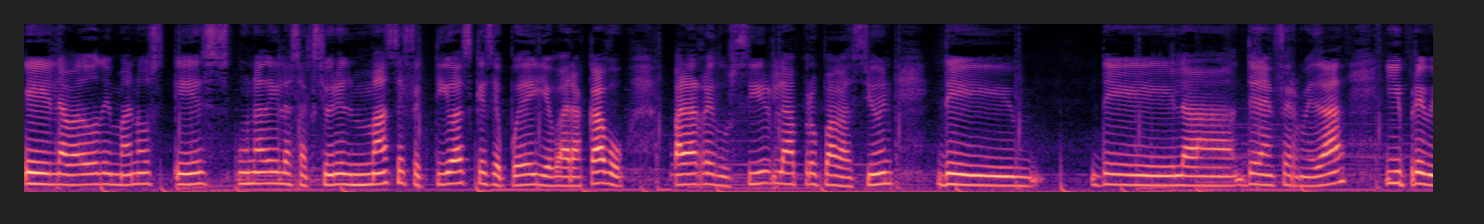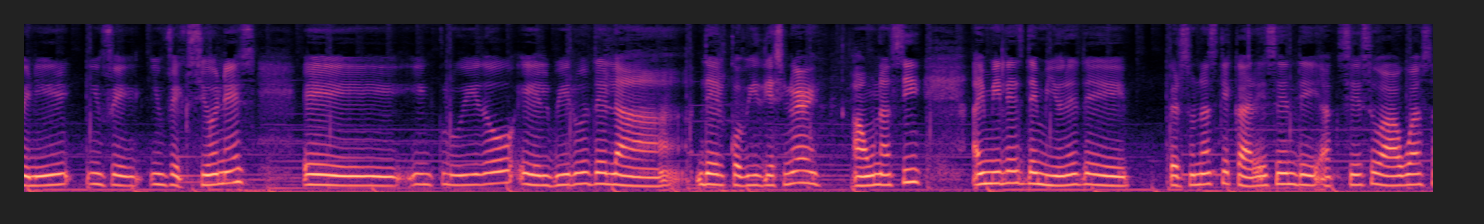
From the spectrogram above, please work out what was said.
el lavado de manos es una de las acciones más efectivas que se puede llevar a cabo para reducir la propagación de, de, la, de la, enfermedad y prevenir infecciones, eh, incluido el virus de la, del COVID-19. Aún así, hay miles de millones de personas que carecen de acceso a aguas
